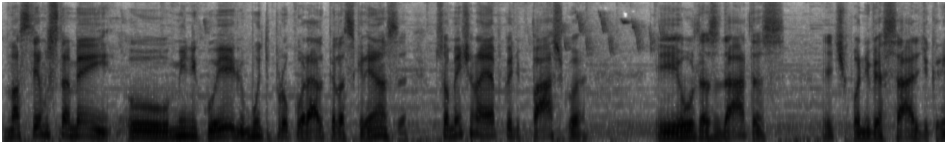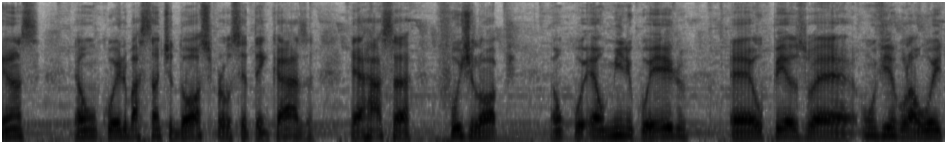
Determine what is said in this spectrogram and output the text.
Nós temos também o mini coelho, muito procurado pelas crianças, principalmente na época de Páscoa e outras datas, eh, tipo aniversário de criança. É um coelho bastante dócil para você ter em casa. É a raça Fujilope. É um, é um mini coelho. É, o peso é 1,8.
